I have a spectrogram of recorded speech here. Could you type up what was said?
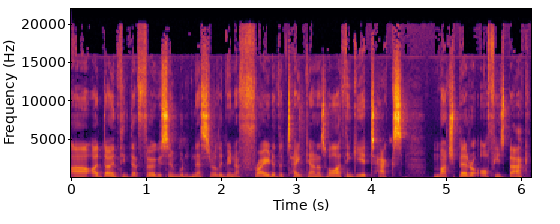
Uh, I don't think that Ferguson would have necessarily been afraid of the takedown as well. I think he attacks much better off his back.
